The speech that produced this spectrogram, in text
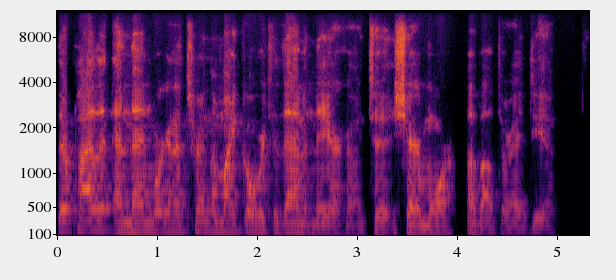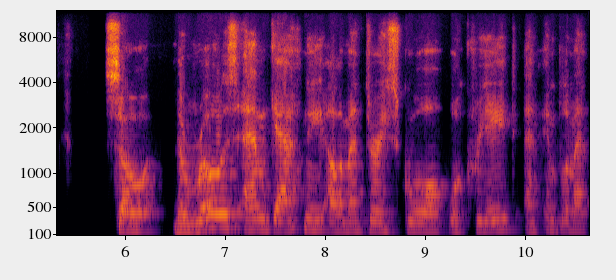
their pilot, and then we're going to turn the mic over to them, and they are going to share more about their idea. So the Rose M. Gaffney Elementary School will create and implement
